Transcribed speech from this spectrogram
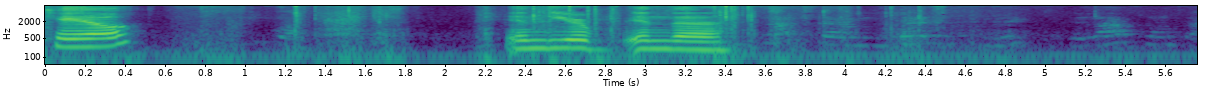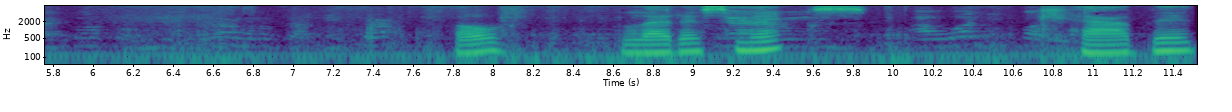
Kale? In your in the Oh, lettuce mix, cabbage,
